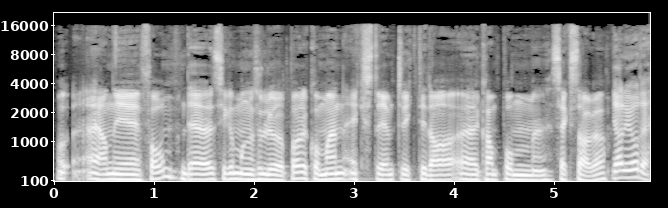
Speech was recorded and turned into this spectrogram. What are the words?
Er han i form? Det er sikkert mange som lurer på. Det kommer en ekstremt viktig da, eh, kamp om eh, seks dager. Ja, det gjør det.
